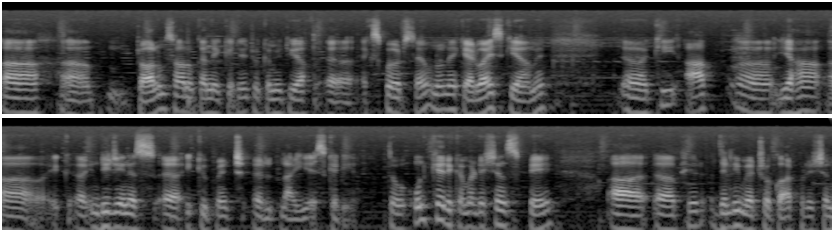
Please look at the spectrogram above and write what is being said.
प्रॉब्लम सॉल्व करने के लिए जो कमिटी ऑफ़ एक्सपर्ट्स हैं, उन्होंने एक एडवाइस किया हमें कि आप यहाँ एक इंडिजीनस इक्विपमेंट लाइए इसके लिए। तो उनके रिकमेंडेशंस पे अ, अ, फिर Delhi metro corporation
